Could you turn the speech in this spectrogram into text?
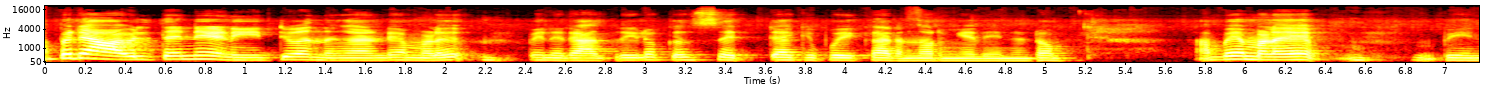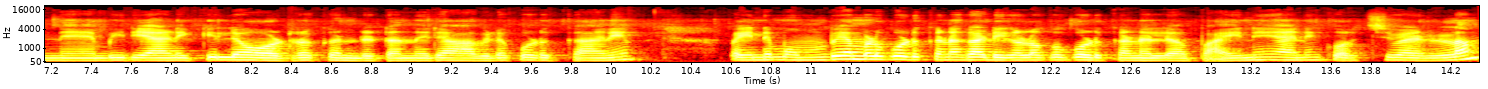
അപ്പോൾ രാവിലെ തന്നെ എണീറ്റ് വന്നുങ്ങാണ്ട് നമ്മൾ പിന്നെ രാത്രിയിലൊക്കെ സെറ്റാക്കി പോയി കടന്നുറങ്ങിയതേന് കേട്ടോ അപ്പോൾ നമ്മളെ പിന്നെ ബിരിയാണിക്കുള്ള ഓർഡറൊക്കെ ഉണ്ട് കേട്ടോ രാവിലെ കൊടുക്കാൻ അപ്പോൾ അതിന്റെ മുമ്പേ നമ്മൾ കൊടുക്കണ കടികളൊക്കെ കൊടുക്കണമല്ലോ അപ്പോൾ അതിന് ഞാൻ കുറച്ച് വെള്ളം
